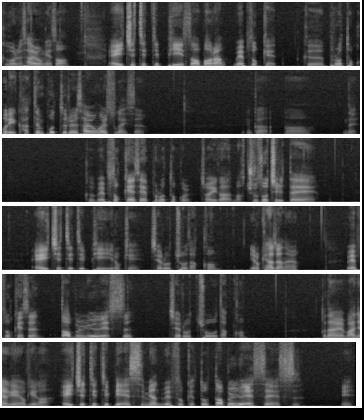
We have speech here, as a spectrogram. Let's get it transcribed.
그걸 사용해서 HTTP 서버랑 웹소켓 그 프로토콜이 같은 포트를 사용할 수가 있어요. 그러니까 어 네. 그 웹소켓의 프로토콜 저희가 막 주소 칠 때 http 이렇게 제로초닷컴 이렇게 하잖아요. 웹소켓은 ws 제로초닷컴 그 다음에 만약에 여기가 https면 웹소켓도 wss 예.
